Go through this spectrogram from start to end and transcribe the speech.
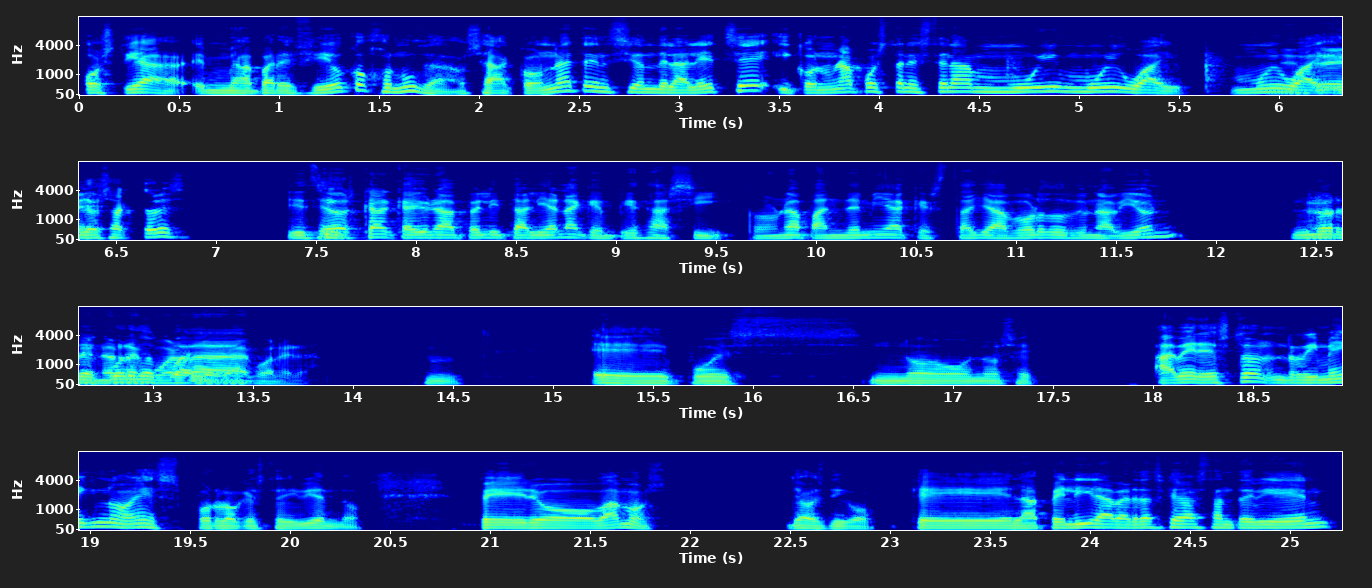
hostia, eh, me ha parecido cojonuda. O sea, con una tensión de la leche y con una puesta en escena muy, muy guay. Muy guay. Y los actores. Dice sí. Oscar que hay una peli italiana que empieza así, con una pandemia que estalla a bordo de un avión, pero No que recuerdo cuál recuerda era. cuál era. Mm. Eh, pues no, no sé. A ver, esto remake no es, por lo que estoy viendo. Pero vamos, ya os digo, que la peli la verdad es que bastante bien,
